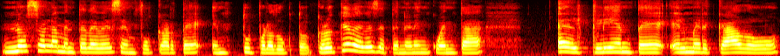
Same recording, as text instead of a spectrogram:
no solamente debes enfocarte en tu producto, creo que debes de tener en cuenta el cliente, el mercado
